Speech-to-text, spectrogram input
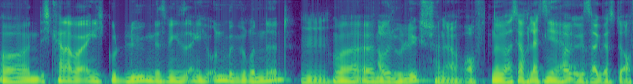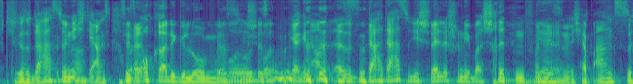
und ich kann aber eigentlich gut lügen, deswegen ist es eigentlich unbegründet. Hm. Aber, ähm, Aber du lügst schon auch oft. Ne? Du hast ja auch letzte Ja. Folge gesagt, dass du oft lügst. Also da hast du nicht die Angst. ist jetzt Oder- auch gerade gelogen, dass ich ein Schisser bin. ja, genau. Also da, da hast du die Schwelle schon überschritten von Ja. diesem, ich habe Angst.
